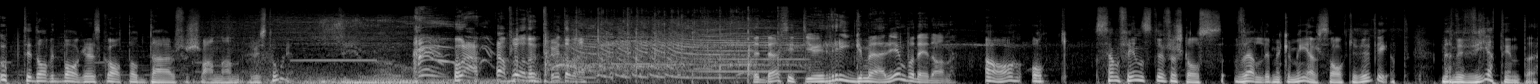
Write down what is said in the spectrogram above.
upp till David Bagares gata och där försvann han ur historien. Wow, applåden tar utav det. Det där sitter ju i ryggmärgen på dig Dan. Ja, och sen finns det förstås väldigt mycket mer saker vi vet. Men vi vet inte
